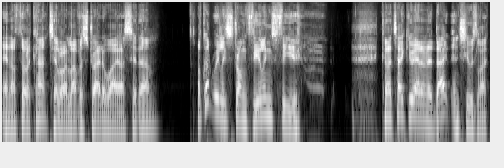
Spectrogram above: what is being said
and I thought I can't tell her I love her straight away. I said, um, I've got really strong feelings for you. Can I take you out on a date? And she was like,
